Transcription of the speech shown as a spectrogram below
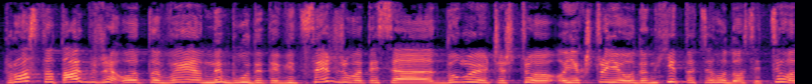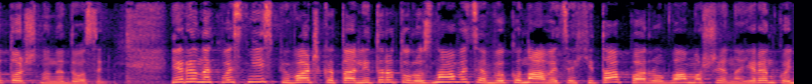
просто так вже, от ви не будете відсиджуватися, думаючи, що якщо є один хід, то цього досить. Цього точно не досить. Ярина Квасній, співачка та літературознавиця, виконавиця хіта Парова машина. Яринко,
